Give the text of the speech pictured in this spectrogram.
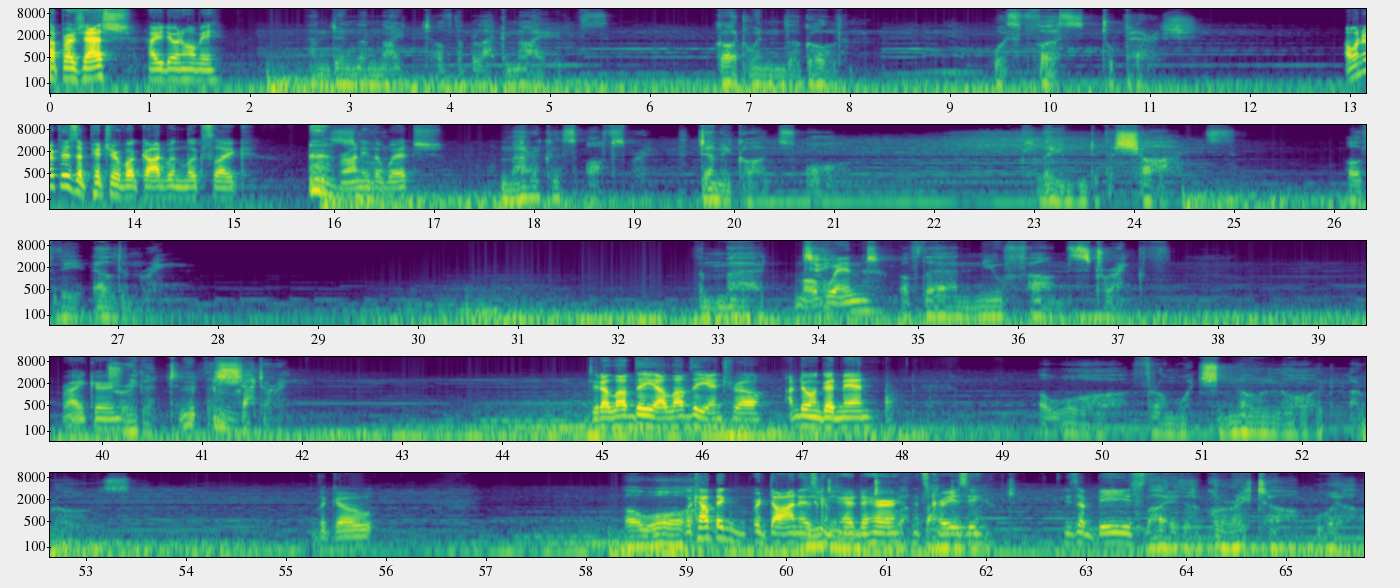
Sup, Rajesh? How you doing, homie? And in the night of the Black Knives, Godwyn the Golden was first to perish. I wonder if there's a picture of what Godwyn looks like. Ranni the Witch. Marika's offspring, demigods all, claimed the shards of the Elden Ring. Mad taint of their newfound strength Riker. triggered the shattering. Dude, I love the I love the intro. I'm doing good, man. A war from which no lord arose. The goat. A war Look how big Radahn is compared to her. to That's crazy. He's a beast. By the greater will.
